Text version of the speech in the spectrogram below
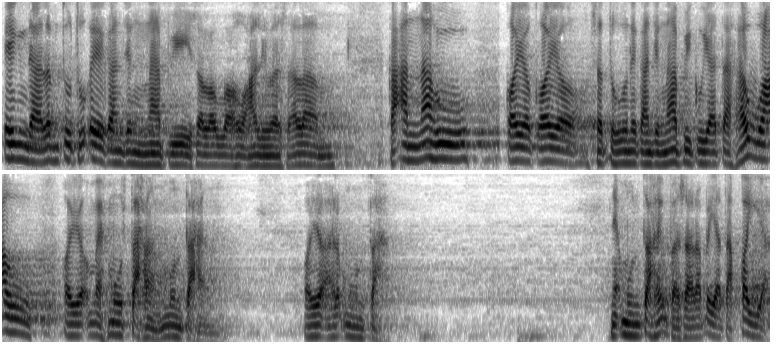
ing dalem tutuke Kanjeng Nabi sallallahu alaihi wasallam ka'annahu kaya-kaya setuhune Kanjeng Nabi ku ya kaya meh mutahan muntahan kaya arep muntah. Nek muntah bahasa Arab ya taqayya.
